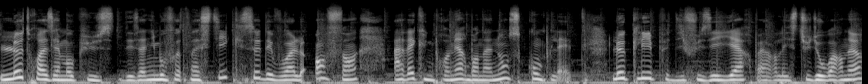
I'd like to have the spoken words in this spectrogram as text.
le troisième opus des Animaux Fantastiques se dévoile enfin avec une première bande-annonce complète. Le clip, diffusé hier par les studios Warner,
